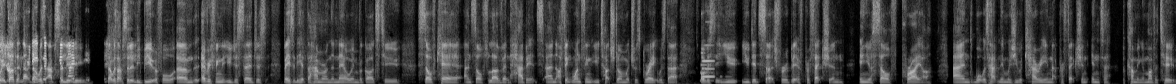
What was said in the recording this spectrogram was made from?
it doesn't. That that was absolutely that was absolutely beautiful. Um, everything that you just said just basically hit the hammer on the nail in regards to self care and self love and habits. And I think one thing that you touched on, which was great, was that obviously you you did search for a bit of perfection in yourself prior, and what was happening was you were carrying that perfection into becoming a mother too.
